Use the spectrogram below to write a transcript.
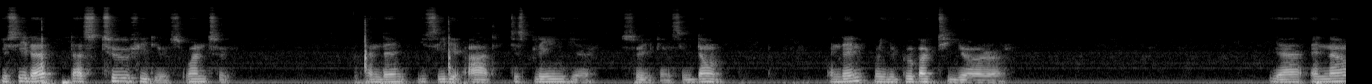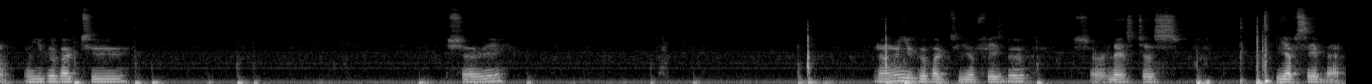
You see that? That's two videos one two and then you see the art displaying here so you can see done and then when you go back to your yeah and now when you go back to sorry. Now when you go back to your Facebook so let's just have saved that.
